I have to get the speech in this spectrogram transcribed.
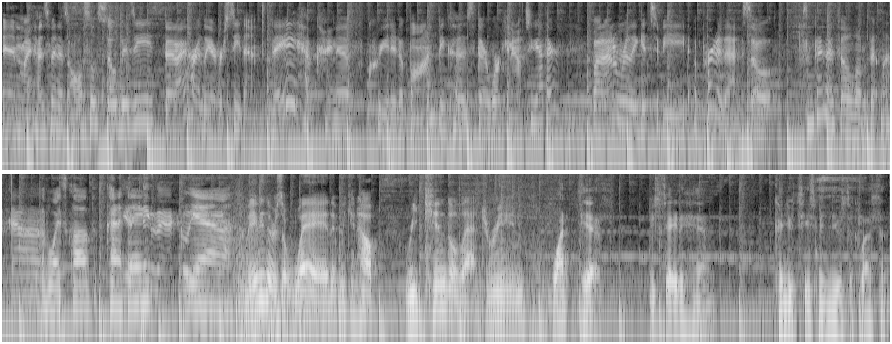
and my husband is also so busy that I hardly ever see them. They have kind of created a bond because they're working out together, but I don't really get to be a part of that. So sometimes I feel a little bit left out. The boys club kind of Yeah, thing? exactly. Yeah. Maybe there's a way that we can help rekindle that dream. What if you say to him, can you teach me music lesson?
